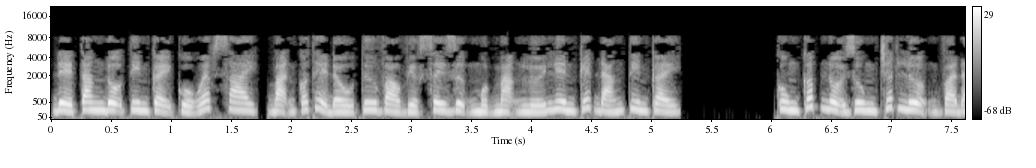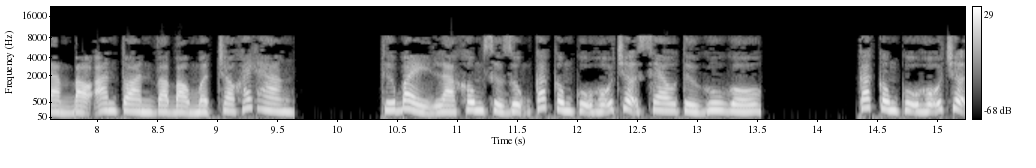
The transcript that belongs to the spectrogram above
Để tăng độ tin cậy của website, bạn có thể đầu tư vào việc xây dựng một mạng lưới liên kết đáng tin cậy. Cung cấp nội dung chất lượng và đảm bảo an toàn và bảo mật cho khách hàng. Thứ bảy là không sử dụng các công cụ hỗ trợ SEO từ Google. Các công cụ hỗ trợ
